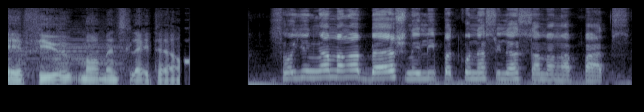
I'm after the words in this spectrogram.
A few moments later. So yun nga mga besh, nailipat ko na sila sa mga pots.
